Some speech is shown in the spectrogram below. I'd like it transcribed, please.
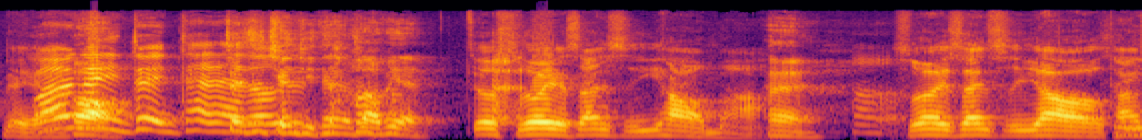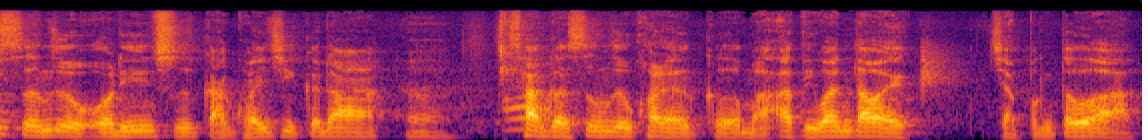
对啊，对啊。我要跟你对你太太都这是前几天的照片，就十二月三十一号嘛，哎，十二月三十一号他生日，我临时赶快去跟他嗯，唱个生日快乐歌嘛。啊，底湾岛诶，讲本多啊，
